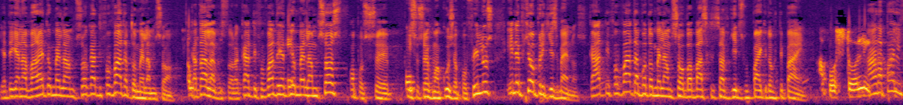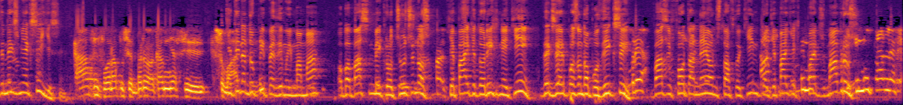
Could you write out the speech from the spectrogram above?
Γιατί για να βαράει το μελαμψό, κάτι φοβάται από το μελαμψό. Κατάλαβες; Τώρα. Κάτι φοβάται γιατί ο μελαμψός, όπως ε, ίσως έχουμε ακούσει από φίλους, είναι πιο πρικισμένος. Κάτι φοβάται από το μελαμψό ο μπαμπάς Χρυσαυγήτης που πάει και τον χτυπάει. Αποστολή. Άρα πάλι δεν έχεις μια εξήγηση. Κάθε φορά που σε παίρνω να κάνω μια συ- Και σοβαρή. τι να του πει, παιδί μου, η μαμά, ο μπαμπάς είναι μικροτσούτσουνος και πάει και το ρίχνει εκεί. Δεν ξέρει πώς να το αποδείξει. Ωραία. Βάζει φώτα νέων στο αυτοκίνητο και πάει και Μη χτυπάει μου- τους μαύρους. Μη μου τα λες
